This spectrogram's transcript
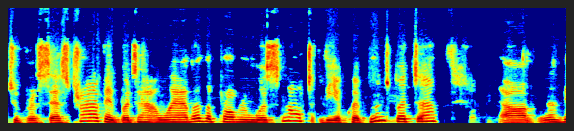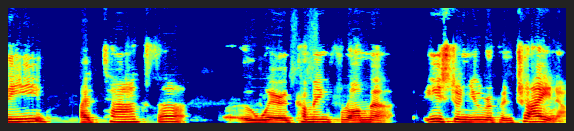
to process traffic. But however, the problem was not the equipment, but uh, uh, the attacks uh, were coming from uh, Eastern Europe and China.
